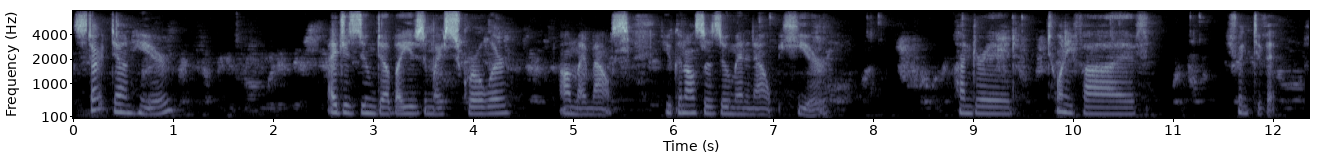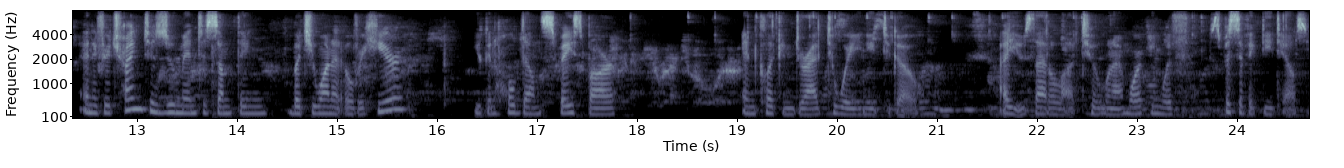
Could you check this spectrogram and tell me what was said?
Start down here. I just zoomed out by using my scroller on my mouse. You can also zoom in and out here. 100, 25, shrink to fit. And if you're trying to zoom into something but you want it over here, you can hold down spacebar and click and drag to where you need to go. I use that a lot too when I'm working with specific details.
